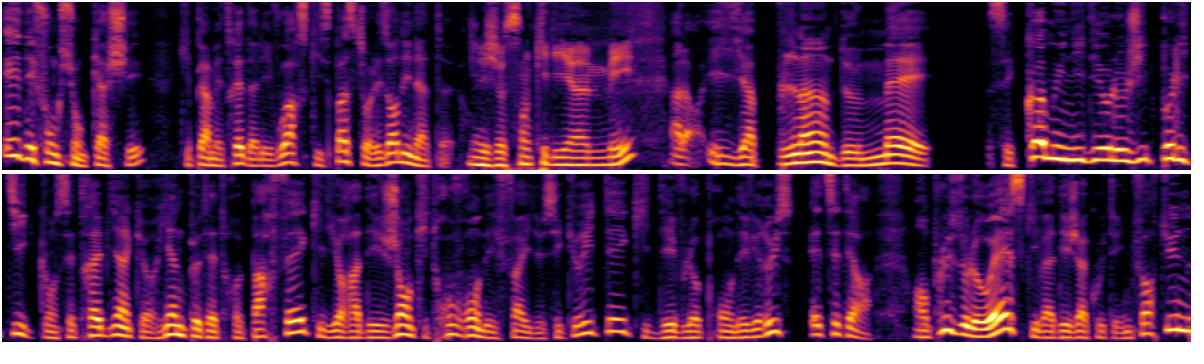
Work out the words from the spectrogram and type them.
et des fonctions cachées qui permettraient d'aller voir ce qui se passe sur les ordinateurs. Et je sens qu'il y a un mais. Alors, il y a plein de mais c'est comme une idéologie politique. On sait très bien que rien ne peut être parfait, qu'il y aura des gens qui trouveront des failles de sécurité, qui développeront des virus, etc. En plus de l'OS, qui va déjà coûter une fortune,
